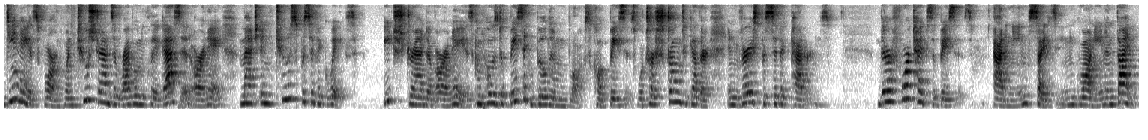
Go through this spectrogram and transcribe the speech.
DNA is formed when two strands of ribonucleic acid, RNA, match in two specific ways. Each strand of RNA is composed of basic building blocks called bases, which are strung together in very specific patterns. There are four types of bases adenine, cytosine, guanine, and thymine.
